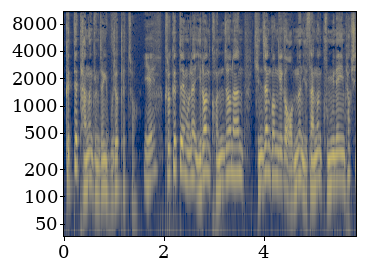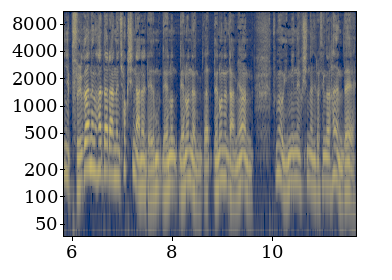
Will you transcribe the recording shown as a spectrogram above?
그때 당은 굉장히 무력했죠. 예. 그렇기 때문에 이런 건전한 긴장 관계가 없는 이상은 국민의힘 혁신이 불가능하다라는 혁신안을 내놓, 내놓는, 내놓는다면 분명 의미 있는 혁신안이라고 생각하는데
